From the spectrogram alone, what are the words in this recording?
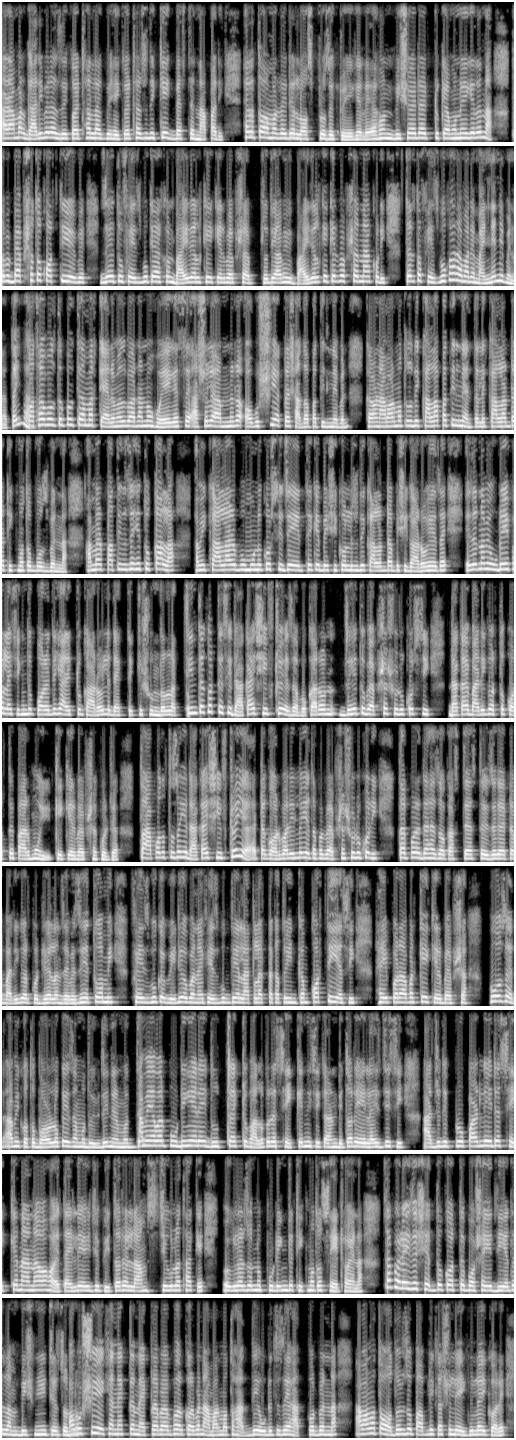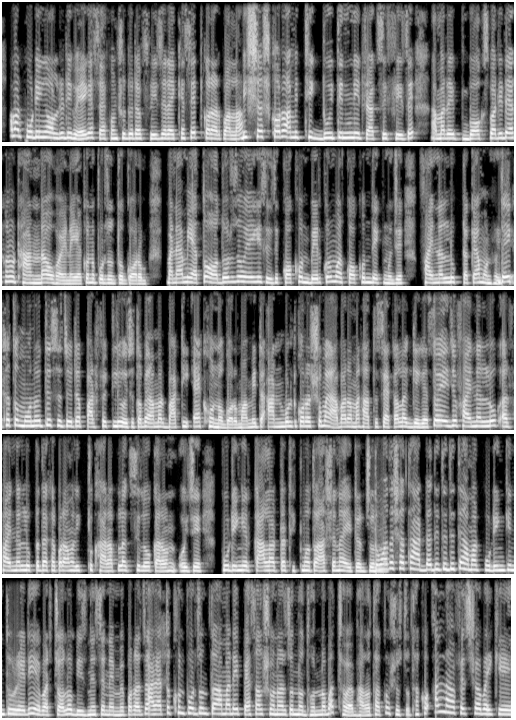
আর আমার গাড়ি বেড়া যে কয়টা লাগবে, সেই কয়টা যদি কেক বেচতে না পারি, তাহলে তো আমার এটা লস প্রজেক্ট হয়ে গেলে। এখন বিষয়টা একটু কেমন হয়ে গেলে না, তবে ব্যবসা তো করতেই হবে যেহেতু ফেসবুকে এখন ভাইরাল কেকের ব্যবসা, যদি আমি ভাইরাল কেকের ব্যবসা না করি, তাহলে তো ফেসবুক আর আমারে মাইনে নেবে না, তাই না? কথা বলতে বলতে আমার ক্যারামেল বানানো হয়ে গেছে। আসলে আপনারা অবশ্যই একটা সাদা পাতিল নেবেন, কারণ আমার মতো যদি কালা পাতিল নেন, তাহলে কালারটা ঠিক মতো বুঝবেন না। আমার পাতিল যেহেতু কালা, আমি কালার মনে করছি যে এর থেকে বেশি করলে যদি কালারটা বেশি গাঢ় হয়ে যায়, এজন্য আমি উড়েই ফেলাইছি, কিন্তু পরে দেখি আরেকটু গাঢ় হইলে দেখতে একটু সুন্দর লাগছে। চিন্তা করতেছি ঢাকায় শিফট হয়ে যাব, কারণ যেহেতু ব্যবসা শুরু করছি, ঢাকায় বাড়িঘর তো করতে পারমই কেকের ব্যবসা করিয়া তো আপাতত যাই ঢাকায় শিফট হইয়া একটা ঘর বাড়ি লইয়া তারপর ব্যবসা শুরু করি, তারপরে দেখা যাক আস্তে আস্তে ওই জায়গায় একটা বাড়িঘর করে যাবে। যেহেতু আমি ফেসবুকে ভিডিও বানাই ফেসবুক দিয়ে লাখ লাখ টাকা তো ইনকাম করতেই আছি। এরপর আবার কেকের ব্যবসা। বোঝেন, আমি কত বড় লোকেই যাব দুই দিনের মধ্যে। আমি আবার পুডিং এর এই দুধটা একটু ভালো করে সেকে নিছি, কারণ ভিতরে এলাইচ দিছি। আর যদি প্রপারলি এটা সেকে না নেওয়া হয়, তাইলে এই যে ভিতরে লাম্পস যেগুলো থাকে, ওইগুলোর জন্য পুডিংটা ঠিক মতো সেট হয় না। তারপরে এই যে সেদ্ধ করতে বসাই, দিয়ে দিলাম বিশ মিনিটের জন্য। অবশ্যই এখানে একটা ন্যাকড়া ব্যবহার করবেন, আমার মতো হাত দিয়ে উঠেতে যে হাত করবেন না। আমার মতো অধৈর্য পাবলিক আসলে এইগুলাই করে। আমার পুডিং অলরেডি হয়ে গেছে, এখন শুধু এটা ফ্রিজে রেখে সেট করার পালা। বিশ্বাস করো আমি ঠিক দুই তিন মিনিট রাখছি ফ্রিজে আমার এই বক্স বাড়িটা এখনও ঠান্ডাও হয় নাই এখনও পর্যন্ত গরম। মানে আমি এত অধৈর্য হয়ে গেছি যে কখন বের করব আর কখন দেখব যে ফাইনাল লুকটা কেমন হয়েছে। দেখা তো মনে হইতেছে যে এটা পারফেক্টলি হয়েছে তবে আমার বাটি এখনও গরম। আমি এটা আনবোল্ট করার সময় আবার আমার হাতে সেকা লাগিয়ে গেছে। তো এই যে ফাইনাল লুক আর ফাইনাল লুকটা দেখার পর আমার একটু খারাপ লাগছিল কারণ ওই যে পুডিং এর কালারটা ঠিক মতো আসে না এটার জন্য। তোমাদের সাথে আড্ডা দিতে দিতে আমার পুডিং কিন্তু রেডি এবার চলো বিজনেসে নেমে পড়া যায় আর এতক্ষণ পর্যন্ত আমার এই পেশাল শোনার জন্য ধন্যবাদ। সবাই ভালো থাকো সুস্থ থাকো। আল্লাহ হাফেজ সবাইকে।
